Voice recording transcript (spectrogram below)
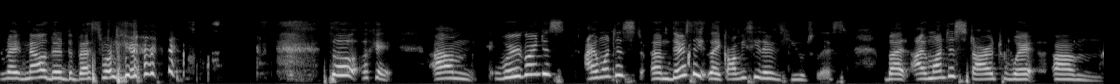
Right now they're the best one here. so okay. Um we're going to st- I want to st- um there's a, like obviously there's a huge list, but I want to start where um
